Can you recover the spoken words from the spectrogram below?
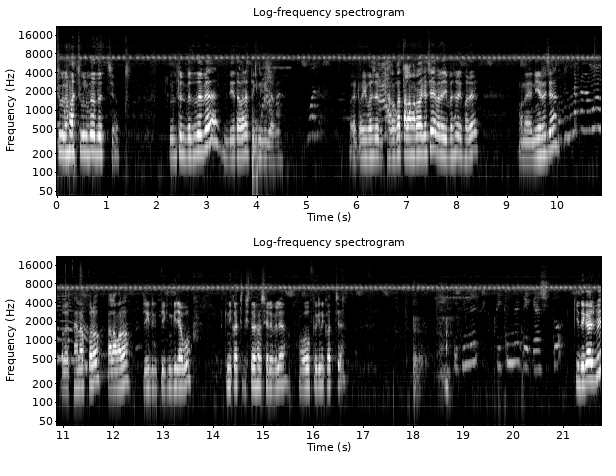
চুল, আমার চুল বেঁধে দিচ্ছ। চুল টুল বেঁধে দেবে, দিয়ে তারপরে পিকনিকে যাবে। ওই পাশে ঠাকুর ঘর তালা মারা গেছে, এবার এই পাশে ঘরে মানে নিয়ে এসেছে। বলে ফ্যান অফ করো, তালা মারো পিকনিকে যাব। পিকনিক করছে পিছতে সব ছেলে পেলে ও পিকনিক করছে। কি দেখে আসবি?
